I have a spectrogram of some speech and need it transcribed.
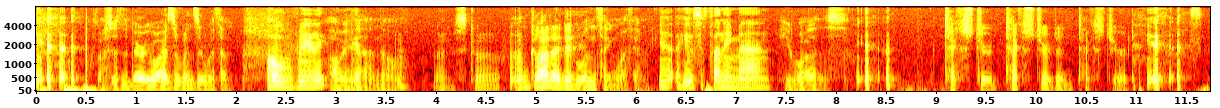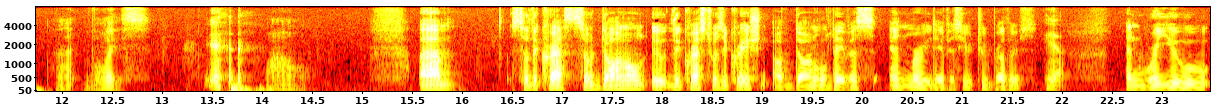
I was in the Merry Wives of Windsor with him. oh, really? Oh yeah, no. I was go- I'm glad I did one thing with him. Yeah, he was a funny man. He was. textured, textured, and textured. Yes. That voice. Yeah. Wow. Um, so the crest. So Donald, uh, the crest was a creation of Donald Davis and Murray Davis, your two brothers. Yeah. And were you,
